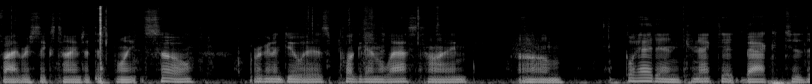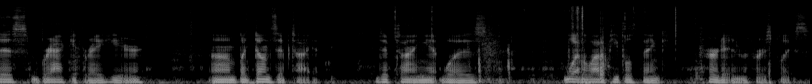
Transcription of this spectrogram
five or six times at this point. So what we're going to do is plug it in the last time, um, go ahead and connect it back to this bracket right here, um, but don't zip tie it. Zip tying it was what a lot of people think hurt it in the first place.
